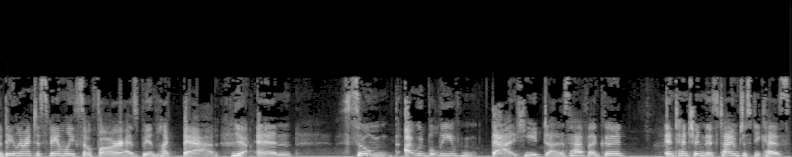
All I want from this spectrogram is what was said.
the DiLaurentis family so far has been like bad. Yeah. And So I would believe that he does have a good intention this time, just because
